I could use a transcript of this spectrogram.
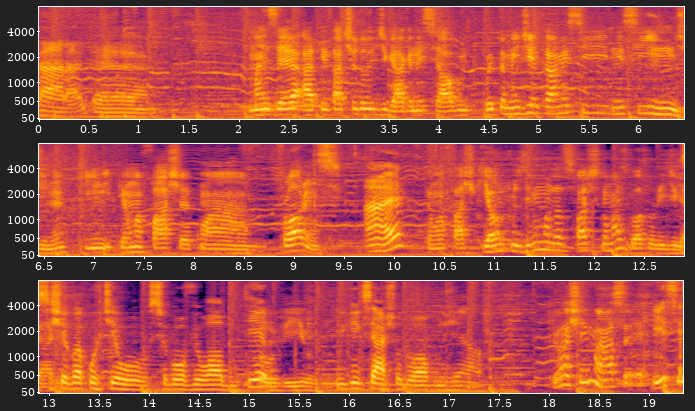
Caralho. Mas é a tentativa da Lady Gaga nesse álbum foi também de entrar nesse, nesse indie, né? Que tem uma faixa com a Florence, Ah, é? que é uma faixa que é inclusive uma das faixas que eu mais gosto da Lady Gaga. Você chegou a curtir, o, chegou a ouvir o álbum inteiro? ouvi, ouvi. E o que, que você achou do álbum no geral? Eu achei massa. Esse,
